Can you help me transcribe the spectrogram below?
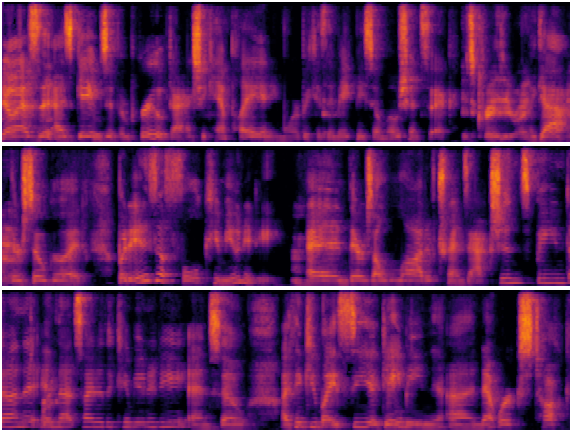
No, as as games have improved, I actually can't play anymore because they make me so motion sick. It's crazy, right? Yeah, Yeah. they're so good. But it is a full community. Mhm. And there's a lot of transactions being done Right. in that side of the community. And so I think you might see a gaming uh, networks talk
